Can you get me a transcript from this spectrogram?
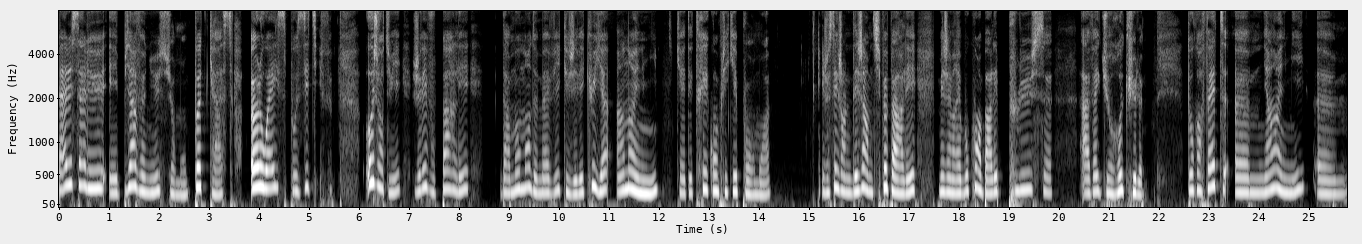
Salut, salut et bienvenue sur mon podcast Always Positif. Aujourd'hui, je vais vous parler d'un moment de ma vie que j'ai vécu il y a un an et demi, qui a été très compliqué pour moi. Je sais que j'en ai déjà un petit peu parlé, mais j'aimerais beaucoup en parler plus euh, avec du recul. Donc en fait, euh, il y a un an et demi, euh,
